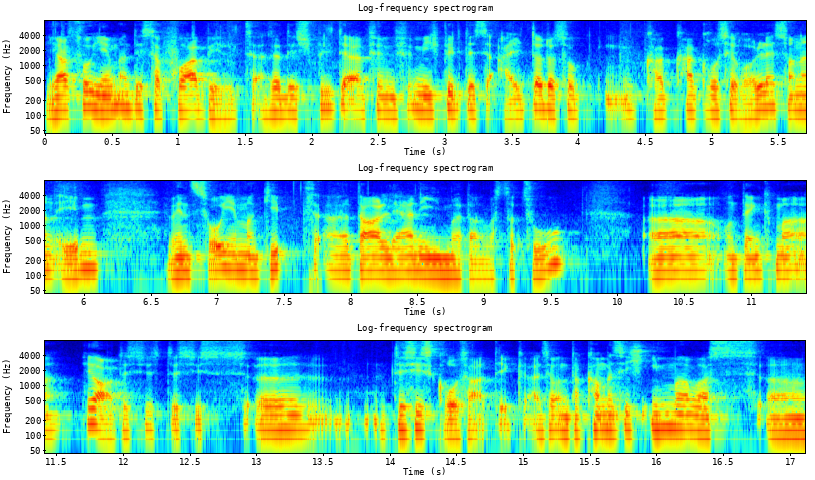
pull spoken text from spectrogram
Ja, so jemand ist ein Vorbild. Also das spielt ja, für, für mich spielt das Alter oder so keine, keine große Rolle, sondern eben, wenn es so jemand gibt, äh, da lerne ich immer dann was dazu äh, und denke mir, ja, das ist, das, ist, äh, das ist großartig. Also und da kann man sich immer was äh,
